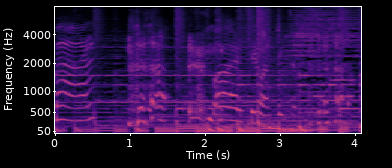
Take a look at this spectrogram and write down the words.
バイ Bye. ではって言っちゃった。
